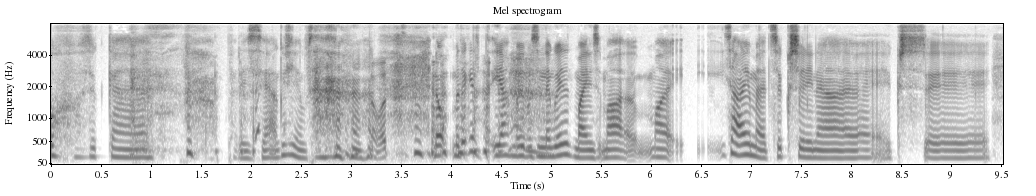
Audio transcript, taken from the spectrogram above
oh, niisugune päris hea küsimus no, ma tegelikult jah, ma juba siin nagu enne mainisin, ma, ma ise aiman, et see üks selline, üks eh,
